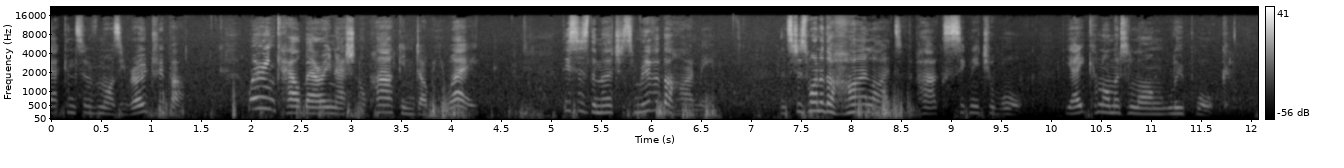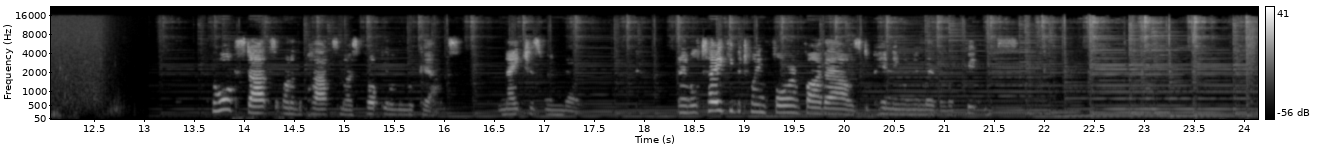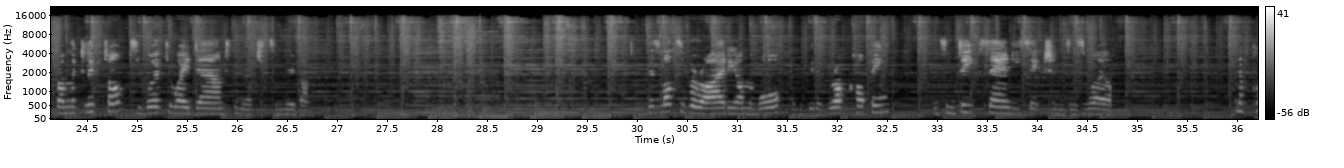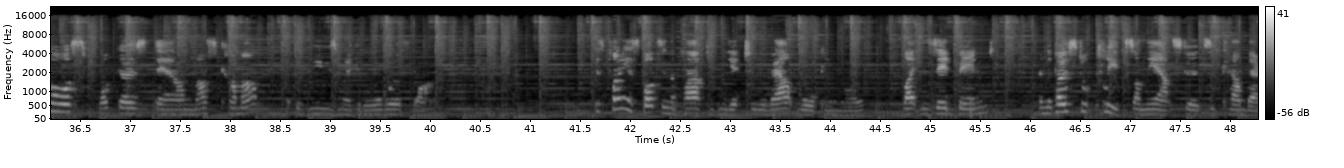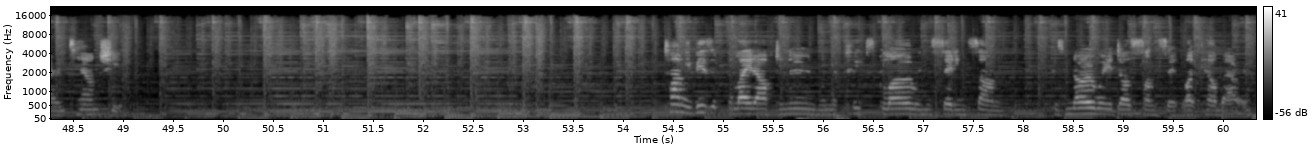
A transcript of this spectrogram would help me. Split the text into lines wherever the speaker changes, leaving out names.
Hanson from Aussie Road Tripper. We're in Kalbarri National Park in WA. This is the Murchison River behind me. It's just one of the highlights of the park's signature walk, the 8 kilometre long loop walk. The walk starts at one of the park's most popular lookouts, Nature's Window. And it'll take you between 4 and 5 hours depending on your level of fitness. From the cliff tops, you work your way down to the Murchison River. There's lots of variety on the walk, with a bit of rock hopping and some deep sandy sections as well. And of course, what goes down must come up, but the views make it all worthwhile. There's plenty of spots in the park you can get to without walking though, like the Z Bend and the coastal cliffs on the outskirts of Kalbarri Township. time you visit for late afternoon when the cliffs glow in the setting sun, because nowhere does sunset like Kalbarri.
